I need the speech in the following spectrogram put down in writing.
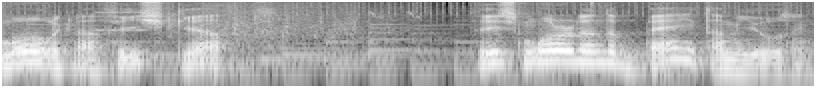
Small can a fish get? This is more than the bait I'm using.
